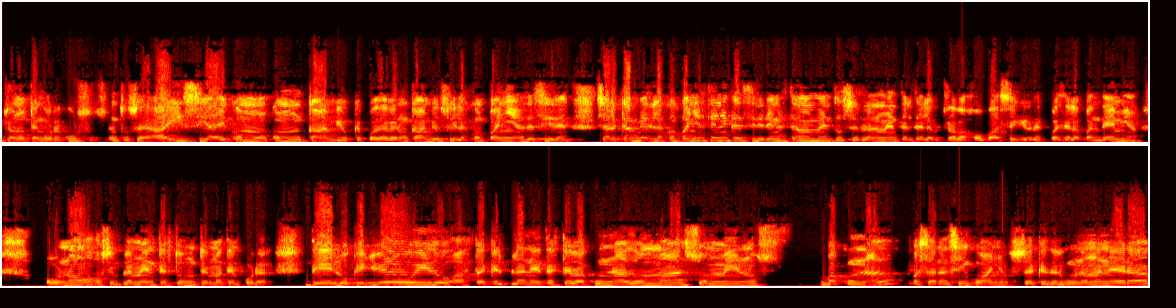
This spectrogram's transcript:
yo no tengo recursos. Entonces, ahí sí hay como, como un cambio, que puede haber un cambio si las compañías deciden. O sea, el cambio, las compañías tienen que decidir en este momento si realmente el teletrabajo va a seguir después de la pandemia o no, o simplemente esto es un tema temporal. De lo que yo he oído hasta que el planeta esté vacunado más o menos vacunado, pasarán cinco años. O sea que de alguna manera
